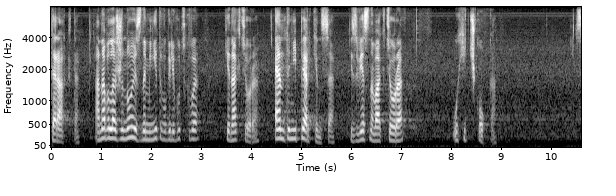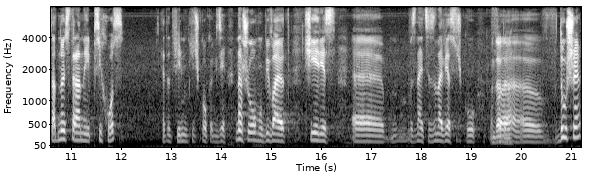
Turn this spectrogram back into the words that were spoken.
теракта. Она была женой знаменитого голливудского киноактера Энтони Перкинса, известного актера у Хичкока. С одной стороны, «Психоз», этот фильм Хичкока, где наши ум убивают через, э, вы знаете, занавесочку в, да, да. Э, в душе.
